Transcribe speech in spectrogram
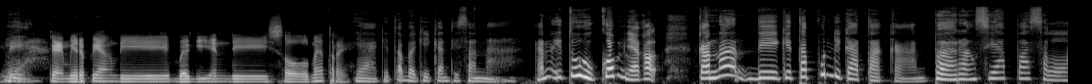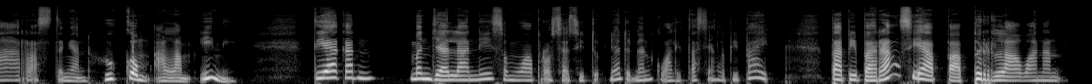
Ini Iya. kayak mirip yang dibagiin di soul meter ya. Ya, kita bagikan di sana. Kan itu hukumnya kalau karena di kitab pun dikatakan barang siapa selaras dengan hukum alam ini, dia akan menjalani semua proses hidupnya dengan kualitas yang lebih baik. Tapi barang siapa berlawanan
